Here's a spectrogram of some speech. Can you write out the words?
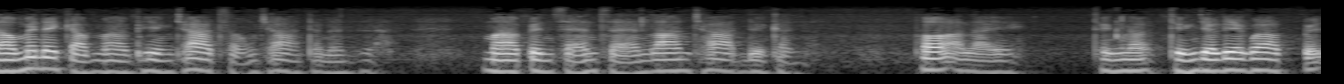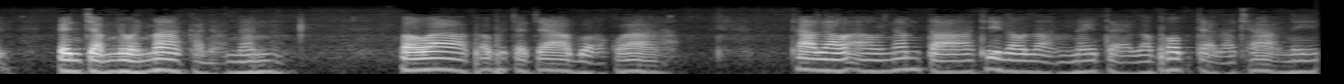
เราไม่ได้กลับมาเพียงชาติสองชาติเท่านั้น มาเป็นแสนแสนล้านชาติด้วยกัน เพราะอะไรถึงถึงจะเรียกว่าเป็นจำนวนมากขนาดนั้น เพราะว่าพระพุทธเจ้าบอกว่า ถ้าเราเอาน้ำตาที่เราหลั่งในแต่ละภพแต่ละชาตินี้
